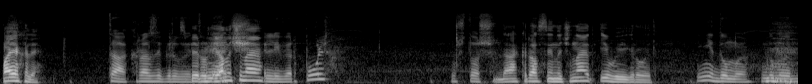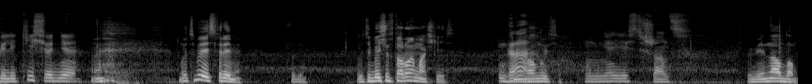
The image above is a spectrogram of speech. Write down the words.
Поехали. Так, разыгрывает Теперь уже я мяч начинаю. Ливерпуль. Ну что ж, Да, красные начинают и выигрывают. и не думаю. Думаю, беляки сегодня... Ну, у тебя есть время. Ты? У тебя еще второй матч есть. Не Да, волнуйся. у меня есть шанс. Виналдом.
